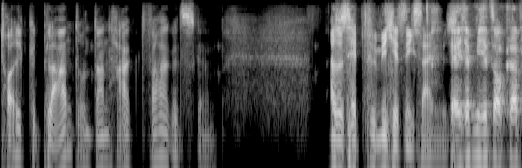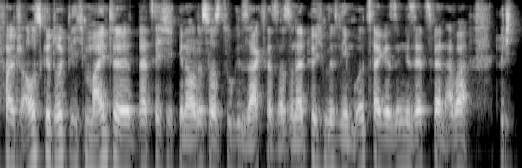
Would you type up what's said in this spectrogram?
toll geplant und dann hakt verhagelt also es hätte für mich jetzt nicht sein müssen. Ja, ich habe mich jetzt auch gerade falsch ausgedrückt. Ich meinte tatsächlich genau das, was du gesagt hast. Also natürlich müssen die im Uhrzeigersinn gesetzt werden, aber durch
